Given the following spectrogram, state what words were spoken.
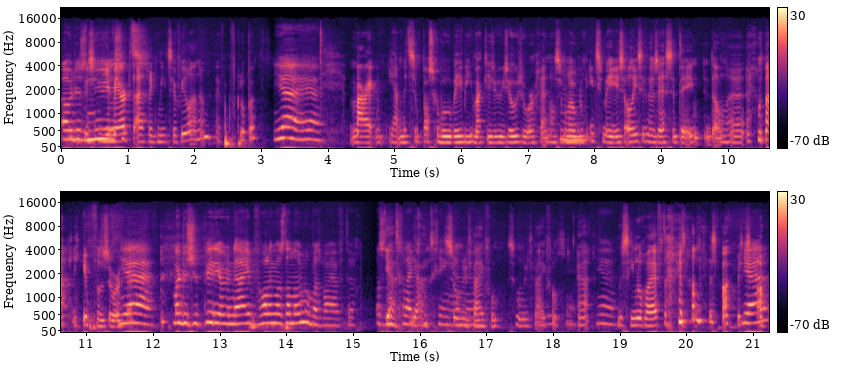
Oh, dus, Dus nu je merkt het- eigenlijk niet zoveel aan hem. Even afkloppen. Ja, ja, ja. Maar ja, met zijn pasgeboren baby maak je sowieso zorgen. En als er dan ook Mhm. nog iets mee is, al is het een zesde teen, dan eh, maak je heel veel zorgen. Ja, maar dus je periode na je bevalling was dan ook nog best wel heftig. Als het niet gelijk ja, goed ging. Zonder en, eh, twijfel. Zonder twijfel. Ja. Ja. Misschien nog wel heftiger dan de zwangerschap. Ja?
